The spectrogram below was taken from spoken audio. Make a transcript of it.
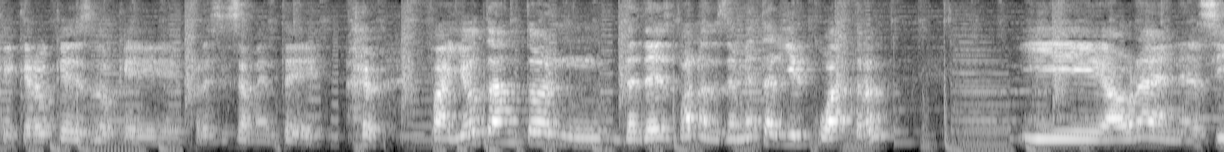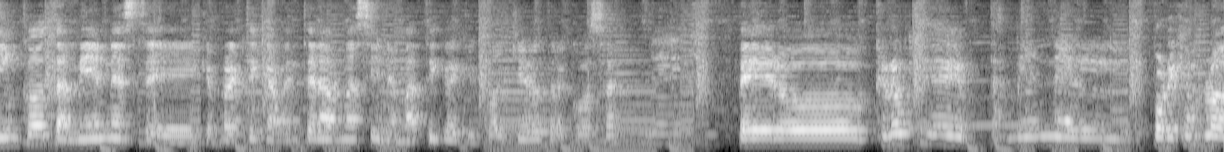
Que creo que es lo que precisamente falló tanto en, desde, bueno, desde Metal Gear 4 y ahora en el 5 también este que prácticamente era más cinemática que cualquier otra cosa. Pero creo que también el, por ejemplo,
